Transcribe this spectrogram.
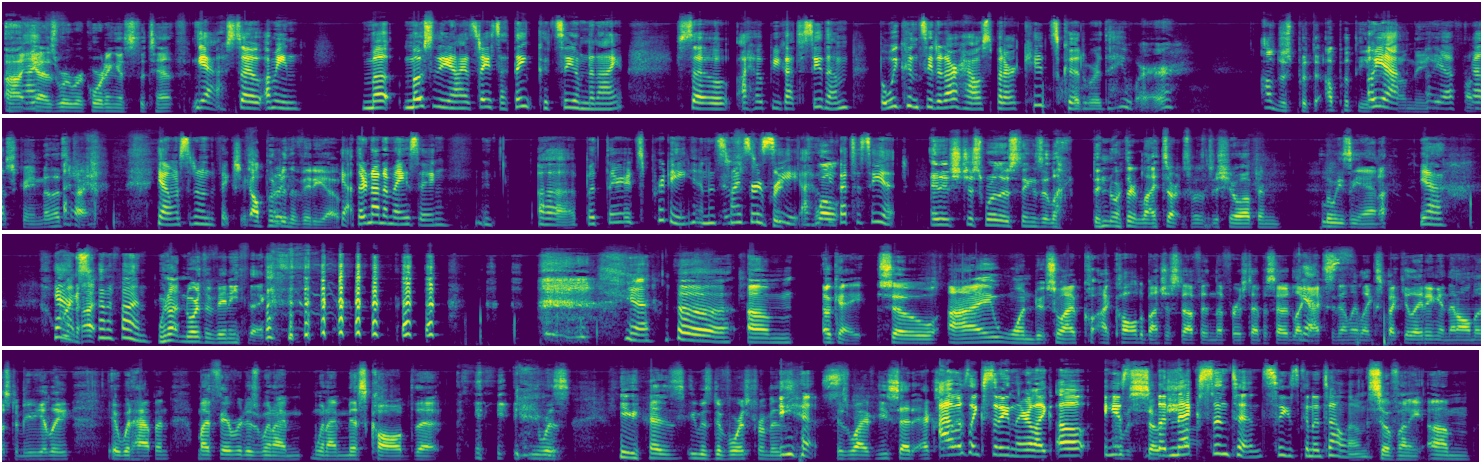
Uh, yeah, as we're recording, it's the 10th. Yeah. So, I mean, mo- most of the United States, I think, could see them tonight. So I hope you got to see them. But we couldn't see it at our house, but our kids could where they were. I'll just put the I'll put the Oh, yeah. on the Oh, yeah, on the screen. No, that's all right. Yeah, I'm gonna send them in the pictures. I'll put it in the video. Yeah, they're not amazing, uh, but they're it's pretty and it's, It's nice to pretty. see. I hope Well- you got to see it. And it's just one of those things that like the Northern Lights aren't supposed to show up in Louisiana. Yeah, yeah, We're it's not- kind of fun. We're not north of anything. Yeah, Uh, um. Okay, so I wonder. So I ca- I called a bunch of stuff in the first episode, like Yes. accidentally, like speculating, and then almost immediately it would happen. My favorite is when I when I miscalled that he was he has he was divorced from his yes. his wife. He said ex. I was like sitting there, like, oh, he's so the shocked. next sentence he's gonna tell him. so funny. Um,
